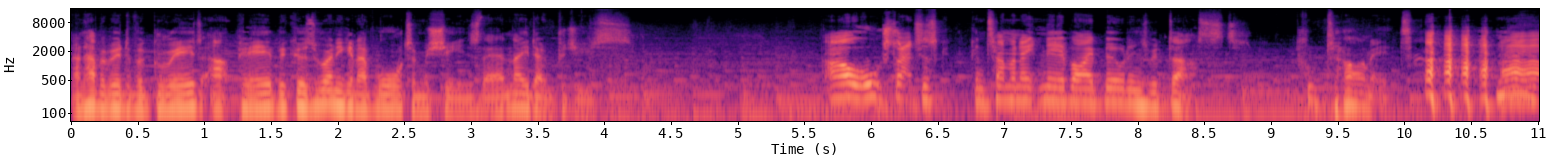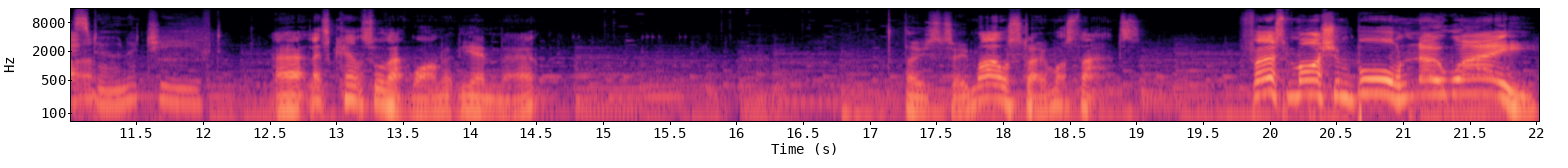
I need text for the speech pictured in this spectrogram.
and have a bit of a grid up here because we're only going to have water machines there and they don't produce. Oh, all structures contaminate nearby buildings with dust. Oh, darn it. Milestone achieved. Uh, let's cancel that one at the end there. Those two. Milestone, what's that? First Martian born, no way!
